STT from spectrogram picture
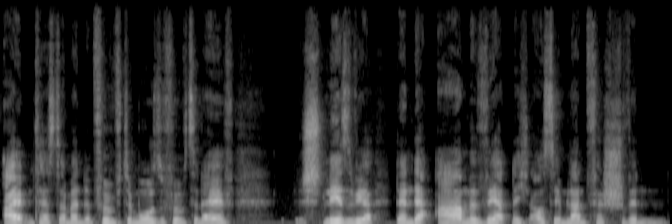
Alten Testament, im 5. Mose 15,11, lesen wir: Denn der Arme wird nicht aus dem Land verschwinden.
